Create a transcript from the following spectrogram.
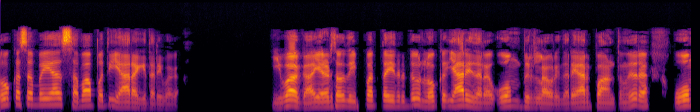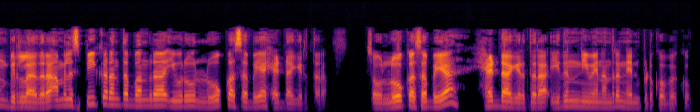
ಲೋಕಸಭೆಯ ಸಭಾಪತಿ ಯಾರಾಗಿದ್ದಾರೆ ಇವಾಗ? ಇವಾಗ ಎರಡ್ ಸಾವಿರದ ಇಪ್ಪತ್ತೈದರದ್ದು ಲೋಕ ಯಾರಿದಾರ ಓಂ ಬಿರ್ಲಾ ಅವ್ರ ಇದಾರೆ ಯಾರಪ್ಪ ಅಂತಂದ್ರೆ ಓಂ ಬಿರ್ಲಾ ಇದಾರ ಆಮೇಲೆ ಸ್ಪೀಕರ್ ಅಂತ ಬಂದ್ರ ಇವರು ಲೋಕಸಭೆಯ ಹೆಡ್ ಆಗಿರ್ತಾರ. ಸೊ ಲೋಕಸಭೆಯ ಹೆಡ್ ಆಗಿರ್ತಾರ. ಇದನ್ನ ನೀವೇನಂದ್ರ ನೆನ್ಪಿಟ್ಕೋಬೇಕು.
